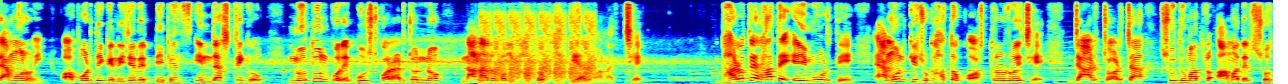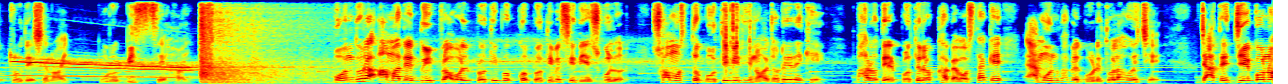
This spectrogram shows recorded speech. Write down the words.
তেমনই অপরদিকে নিজেদের ডিফেন্স ইন্ডাস্ট্রিকেও নতুন করে বুস্ট করার জন্য নানা রকম ঘাতক হাতিয়ার বানাচ্ছে। ভারতের হাতে এই মুহূর্তে এমন কিছু ঘাতক অস্ত্র রয়েছে, যার চর্চা শুধুমাত্র আমাদের শত্রু দেশে নয়, পুরো বিশ্বে হয়। বন্ধুরা, আমাদের দুই প্রবল প্রতিপক্ষ প্রতিবেশী দেশগুলোর সমস্ত গতিবিধি নজরে রেখে ভারতের প্রতিরক্ষা ব্যবস্থাকে এমনভাবে গড়ে তোলা হয়েছে যাতে যে কোনো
